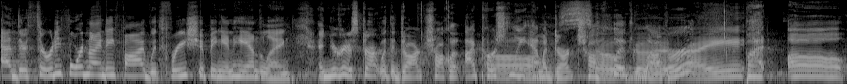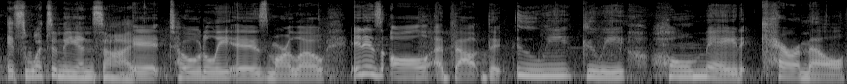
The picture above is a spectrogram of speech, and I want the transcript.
and they're $34.95 with free shipping and handling. And you're gonna start with the dark chocolate. I personally am a oh, dark so chocolate good, lover, right? but oh, it's what's in the inside. It totally is, Marlo. It is all about the ooey gooey homemade caramel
